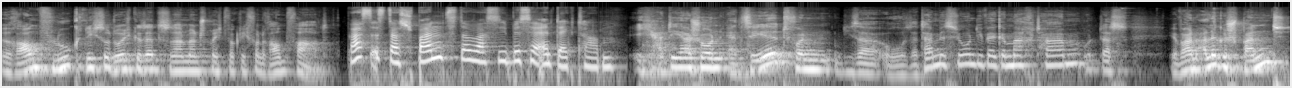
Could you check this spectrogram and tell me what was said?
Raumflug nicht so durchgesetzt, sondern man spricht wirklich von Raumfahrt. Was ist das Spannendste, was Sie bisher entdeckt haben? Ich hatte ja schon erzählt von dieser Rosetta-Mission, die wir gemacht haben. Und das Wir waren alle gespannt,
